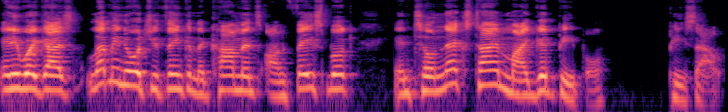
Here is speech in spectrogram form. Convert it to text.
Anyway, guys, let me know what you think in the comments on Facebook. Until next time, my good people, peace out.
